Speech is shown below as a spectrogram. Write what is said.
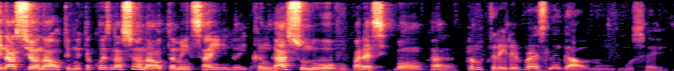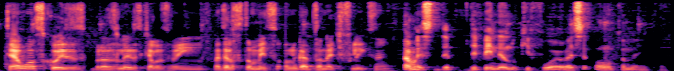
E nacional, tem muita coisa nacional também saindo aí. Cangaço novo parece bom, cara. Pelo trailer parece legal, não, não sei. Tem algumas coisas brasileiras que elas vêm. Mas elas também são ligadas à Netflix, né? Ah, mas de- dependendo do que for, vai ser bom também. cara.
